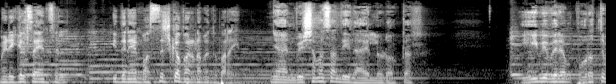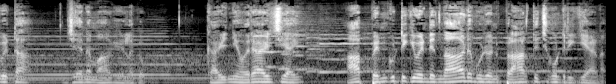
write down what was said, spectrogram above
മെഡിക്കൽ സയൻസിൽ ഇതിനെ മസ്തിഷ്ക മരണമെന്ന് പറയും. ഞാൻ വിഷമസന്ധിയിലായല്ലോ ഡോക്ടർ. ഈ വിവരം പുറത്തുവിട്ട ജനമാകെ ഇളകും. കഴിഞ്ഞ ഒരാഴ്ചയായി ആ പെൺകുട്ടിക്ക് വേണ്ടി നാട് മുഴുവൻ പ്രാർത്ഥിച്ചുകൊണ്ടിരിക്കുകയാണ്.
